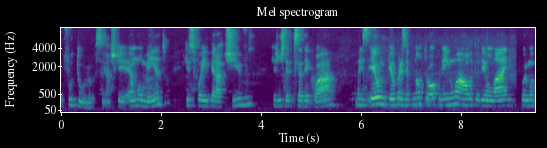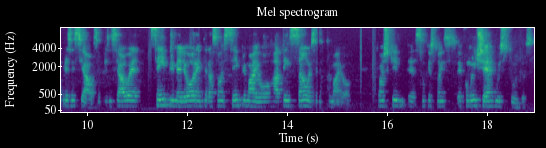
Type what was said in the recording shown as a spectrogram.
o, futuro. Assim, acho que é um momento que isso foi imperativo, que a gente teve que se adequar. Mas eu, eu, por exemplo, não troco nenhuma aula que eu dei online por uma presencial. Essa presencial é sempre melhor, a interação é sempre maior, a atenção é sempre maior. Então, acho que é, são questões, é como eu enxergo o estudo. Assim.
